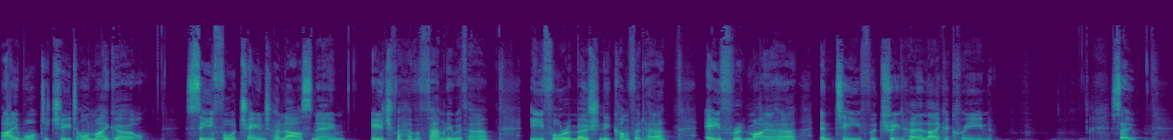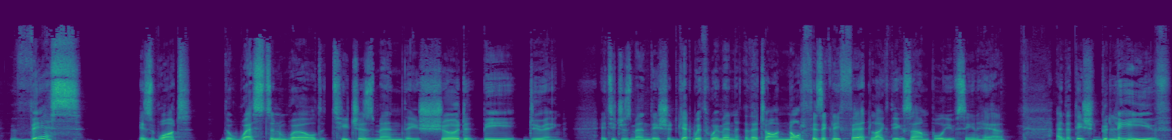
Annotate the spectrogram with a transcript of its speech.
I want to cheat on my girl. C for change her last name. H for have a family with her. E for emotionally comfort her. A for admire her. And T for treat her like a queen. So, this is what the Western world teaches men they should be doing. It teaches men they should get with women that are not physically fit, like the example you've seen here, and that they should believe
